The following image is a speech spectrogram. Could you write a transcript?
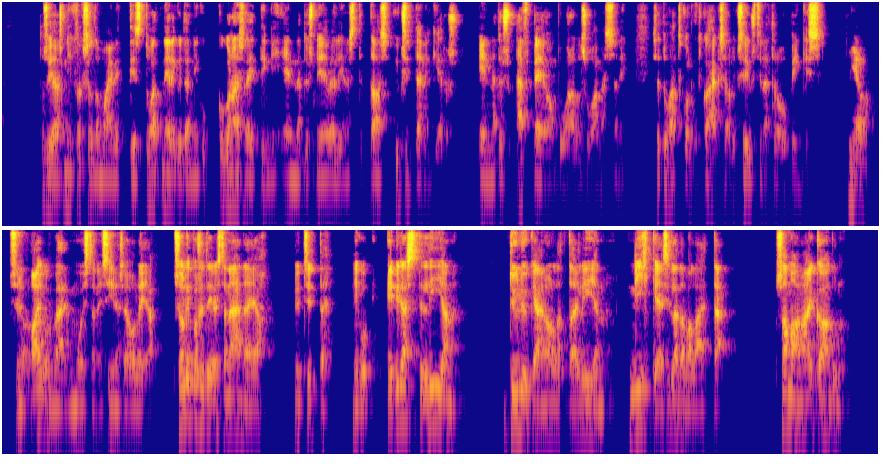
tosiaan jos Niklakselta mainittiin se 1040 niin kuin kokonaisreitingin ennätys, niin Evelina sitten taas yksittäinen kierros ennätys FPO puolella Suomessa, niin se 1038, oliko se just siinä Tropinkissa? Joo. Se joo. aivan väärin muista, niin siinä se oli. Ja se oli positiivista nähdä ja nyt sitten niin kuin, ei pidä sitten liian tylykään olla tai liian nihkeä sillä tavalla, että samaan aikaan kun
